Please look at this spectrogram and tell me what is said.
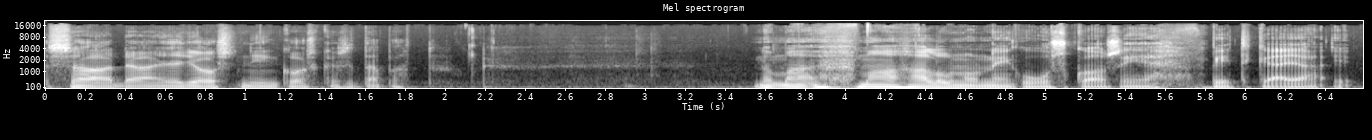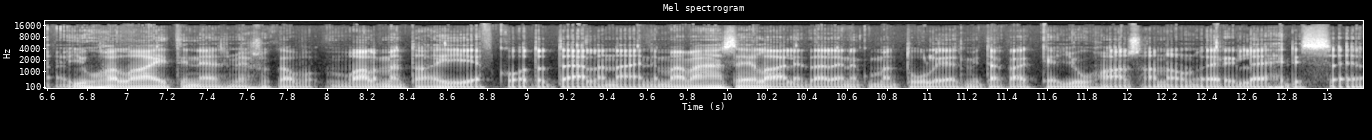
saadaan ja jos niin, koska se tapahtuu? No mä, mä oon halunnut niin uskoa siihen pitkään ja Juha Laitinen esimerkiksi, joka valmentaa IFKta täällä näin, niin mä vähän selailin täällä ennen kuin mä tulin, että mitä kaikkea Juha on sanonut eri lehdissä ja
